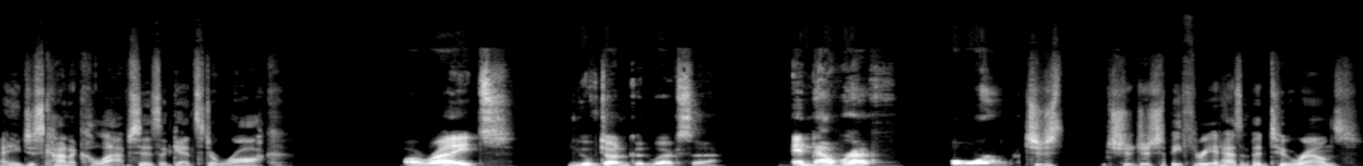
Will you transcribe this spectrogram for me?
and he just kind of collapses against a rock. All right, you have done good work, sir. And now we're at four. Should just should just be three. It hasn't been two rounds,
